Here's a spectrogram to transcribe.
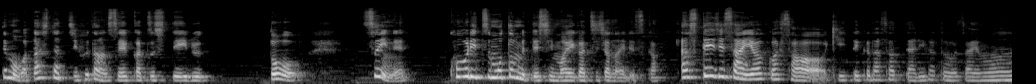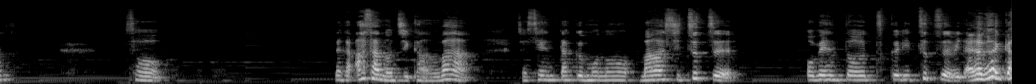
でも私たち普段生活していると、ついね、効率求めてしまいがちじゃないですか。あ、ステージさんようこそ。聞いてくださってありがとうございます。そう。なんか朝の時間は、洗濯物回しつつ、お弁当を作りつつ、みたいな、なんか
